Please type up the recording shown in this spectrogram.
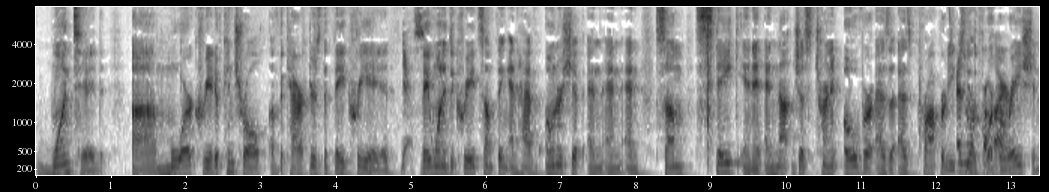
wanted uh, more creative control of the characters that they created. Yes. They wanted to create something and have ownership and, and, and some stake in it and not just turn it over as, as property As to the for hire. corporation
